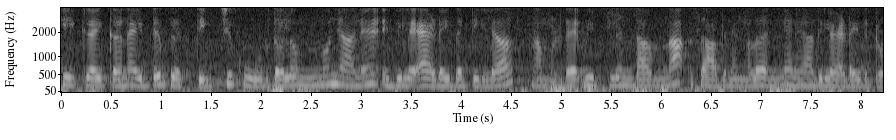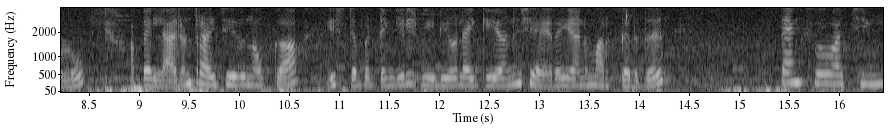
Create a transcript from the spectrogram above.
കേക്ക് കഴിക്കാനായിട്ട്. പ്രത്യേകിച്ച് കൂടുതലൊന്നും ഞാൻ ഇതിൽ ആഡ് ചെയ്തിട്ടില്ല. നമ്മളുടെ വീട്ടിലുണ്ടാകുന്ന സാധനങ്ങൾ തന്നെയാണ് ഞാൻ അതിൽ ആഡ് ചെയ്തിട്ടുള്ളൂ. അപ്പോൾ എല്ലാവരും ട്രൈ ചെയ്ത് നോക്കുക. ഇഷ്ടപ്പെട്ടെങ്കിൽ വീഡിയോ ലൈക്ക് ചെയ്യാനും ഷെയർ ചെയ്യാനും മറക്കരുത്. താങ്ക്സ് ഫോർ വാച്ചിങ്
